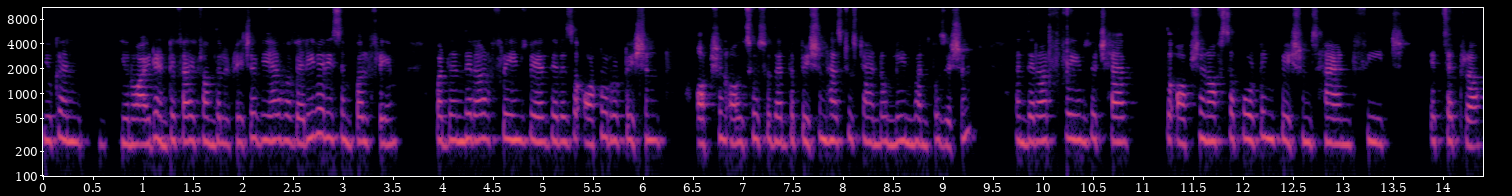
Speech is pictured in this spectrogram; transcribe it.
you can you know identify from the literature. We have a very very simple frame, but then there are frames where there is an auto rotation option also, so that the patient has to stand only in one position, and there are frames which have the option of supporting patient's hand, feet, etc.,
